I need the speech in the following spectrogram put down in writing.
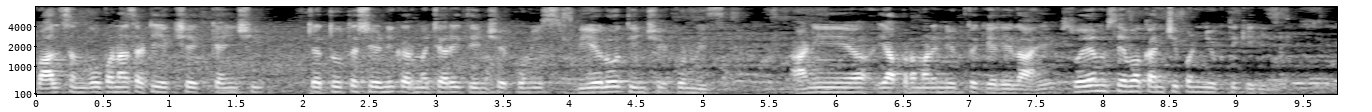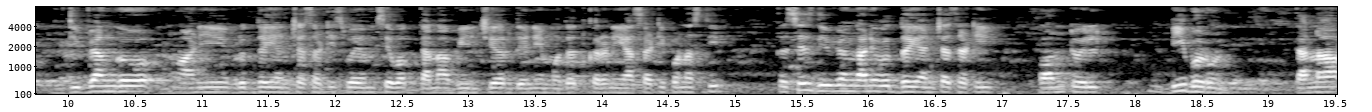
बालसंगोपनासाठी एकशे एक्क्याऐंशी चतुर्थ श्रेणी कर्मचारी तीनशे एकोणीस बी एल ओ तीनशे एकोणवीस आणि याप्रमाणे नियुक्त केलेलं आहे. स्वयंसेवकांची पण नियुक्ती केली आहे दिव्यांग आणि वृद्ध यांच्यासाठी स्वयंसेवक त्यांना व्हीलचेअर देणे मदत करणे यासाठी पण असतील. तसेच दिव्यांग आणि वृद्ध यांच्यासाठी फॉर्म ट्वेल्व डी भरून त्यांना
